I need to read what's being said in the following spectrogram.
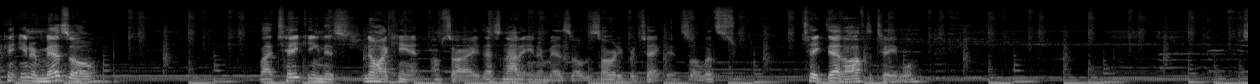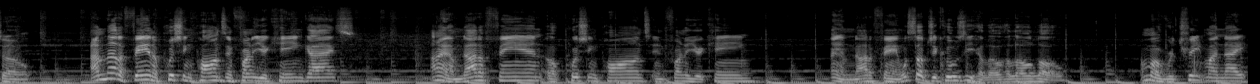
I can intermezzo by taking this. No, I can't. I'm sorry. That's not an intermezzo. That's already protected. So let's take that off the table. So I'm not a fan of pushing pawns in front of your king, guys. I am not a fan of pushing pawns in front of your king. I am not a fan. What's up, Jacuzzi? Hello, hello, hello. I'm gonna retreat my knight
